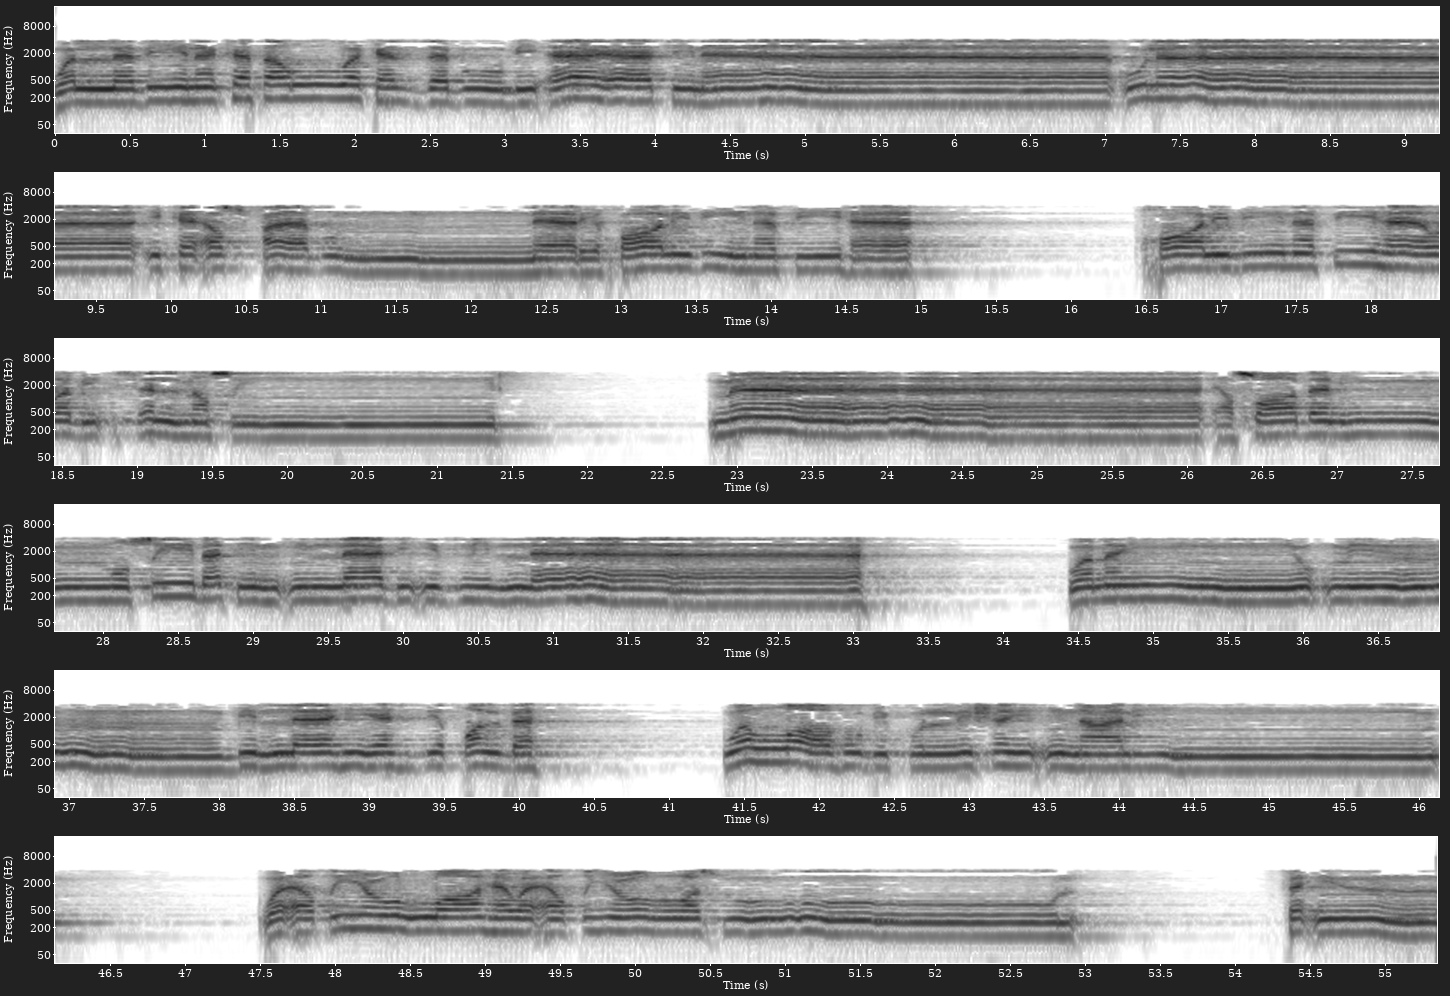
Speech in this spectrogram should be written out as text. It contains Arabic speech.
وَالَّذِينَ كَفَرُوا وَكَذَّبُوا بِآيَاتِنَا أُولَئِكَ أَصْحَابُ النَّارِ خَالِدِينَ فِيهَا خَالِدِينَ فِيهَا وَبِئْسَ الْمَصِيرُ. مَا أَصَابَ مِن مُصِيبَةٍ إِلَّا بِإِذْنِ اللَّهِ وَمَن يُؤْمِن بِاللَّهِ يَهْدِ قَلْبَهُ وَاللَّهُ بِكُلِّ شَيْءٍ عَلِيمٌ وَأَطِيعُوا اللَّهَ وَأَطِيعُوا الرَّسُولَ فَإِن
